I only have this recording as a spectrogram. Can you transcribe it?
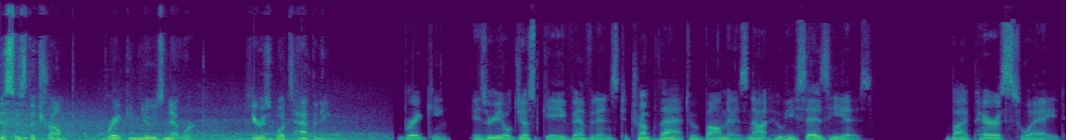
This is the Trump Breaking News Network. Here's what's happening. Breaking, Israel just gave evidence to Trump that Obama is not who he says he is. By Paris Swade.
